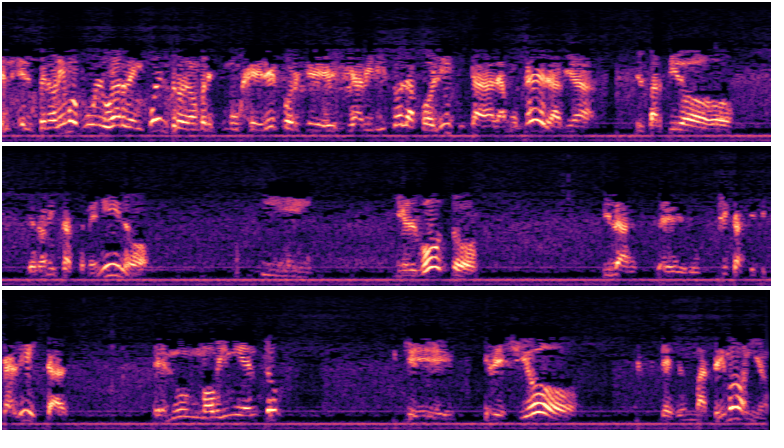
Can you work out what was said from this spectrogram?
el, peronismo fue un lugar de encuentro de hombres y mujeres porque se habilitó la política a la mujer, había el partido peronista femenino y, el voto y las eh, chicas sindicalistas en un movimiento que creció desde un matrimonio.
